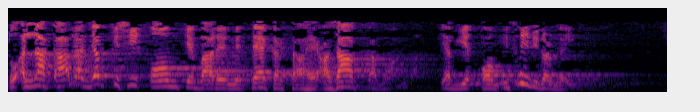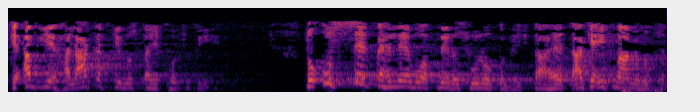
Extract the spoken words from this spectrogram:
تو اللہ تعالیٰ جب کسی قوم کے بارے میں طے کرتا ہے عذاب کا معاملہ کہ اب یہ قوم اتنی بگڑ گئی کہ اب یہ ہلاکت کی مستحق ہو چکی ہے۔ تو اس سے پہلے وہ اپنے رسولوں کو بھیجتا ہے تاکہ اکمام حجت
